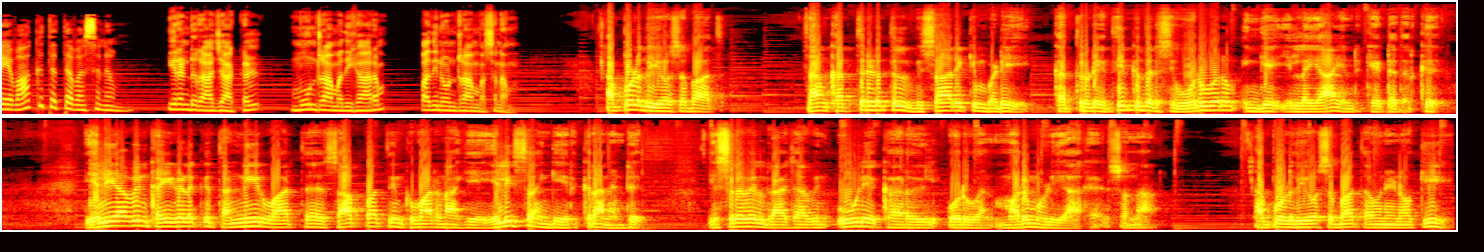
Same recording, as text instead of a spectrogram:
இன்றைய வாக்குத்தத்த வசனம். இரண்டு ராஜாக்கள் மூன்றாம் அதிகாரம் பதினொன்றாம் வசனம். அப்பொழுது யோசபாத் நாம் கர்த்தரிடத்தில் விசாரிக்கும்படி கர்த்தருடைய தீர்க்கதரிசி ஒருவரும் இங்கே இல்லையா? என்று கேட்டதற்கு எலியாவின் கைகளுக்கு தண்ணீர் வார்த்த சாப்பாத்தின் குமாரனாகிய எலிசா இங்கே இருக்கிறான் என்று இஸ்ரவேல் ராஜாவின் ஊழியக்காரரில் ஒருவன் மறுமொழியாக சொன்னான். அப்பொழுது யோசபாத் அவனை நோக்கி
